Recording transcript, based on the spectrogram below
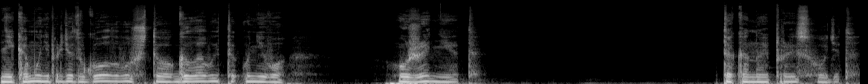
Никому не придет в голову, что головы-то у него – уже нет. Так оно и происходит.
